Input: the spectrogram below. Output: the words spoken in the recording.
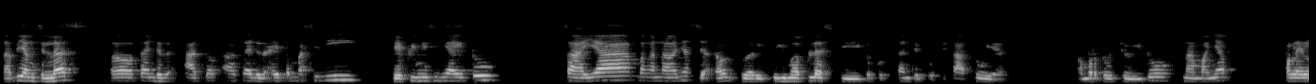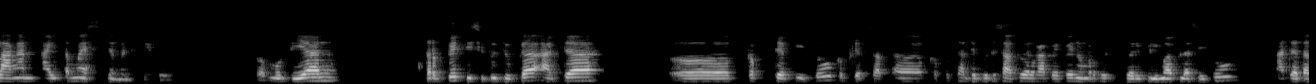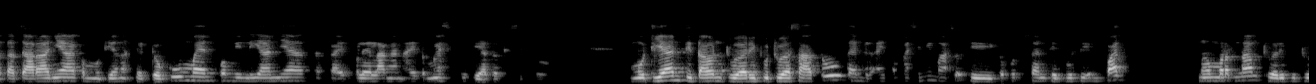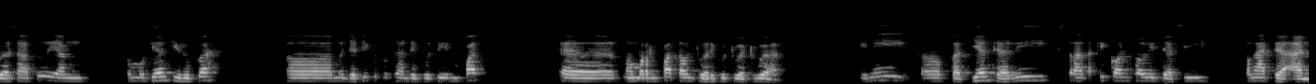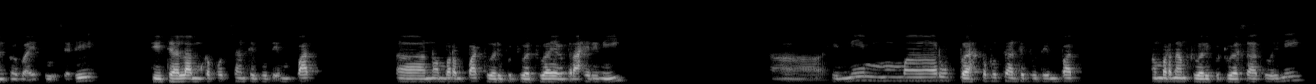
Tapi yang jelas uh, tender atau uh, tender item mas ini definisinya itu saya mengenalnya sejak tahun 2015 di keputusan deputi 1 ya. nomor 7 itu namanya pelelangan item S zaman itu. Kemudian terbit di situ juga ada Kepdep itu Kepdep keputusan Deputi 1 LKPP nomor 7 2015 itu ada tata caranya, kemudian ada dokumen pemilihannya terkait pelelangan item S itu diatur di situ. Kemudian di tahun 2021 tender item ini masuk di keputusan Deputi 4 nomor 6 2021 yang kemudian dirubah eh, menjadi keputusan Deputi 4 eh, nomor 4 tahun 2022. Ini eh, bagian dari strategi konsolidasi pengadaan Bapak Ibu. Jadi di dalam keputusan Deputi 4 uh, nomor 4 2022 yang terakhir ini uh, ini merubah keputusan Deputi 4 nomor 6 2021 ini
